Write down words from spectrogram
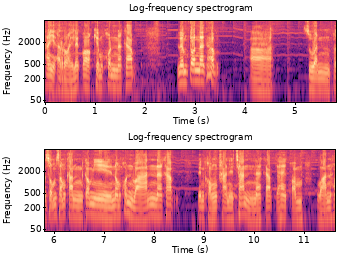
ให้อร่อยและก็เข้มข้นนะครับ เริ่มต้นนะครับส่วนผสมสำคัญก็มีนมข้นหวานนะครับ เป็นของคาร์เนชั่นนะครับ จะให้ความหวานห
